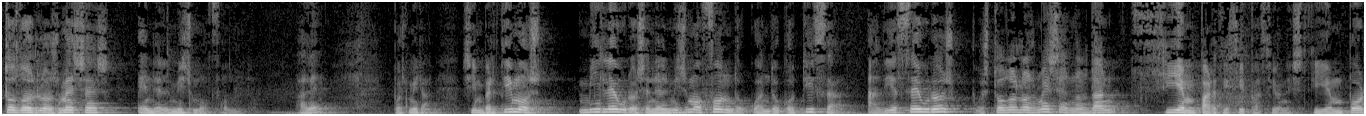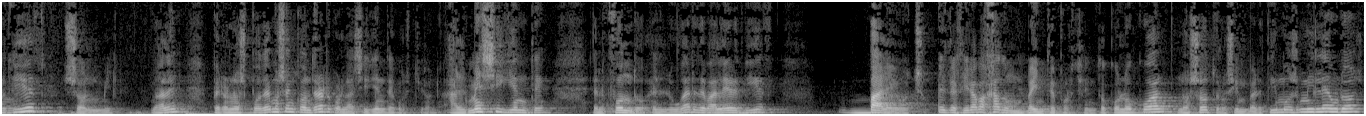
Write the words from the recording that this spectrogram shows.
todos los meses en el mismo fondo. ¿Vale? Pues mira, si invertimos mil euros en el mismo fondo cuando cotiza a 10 euros, pues todos los meses nos dan 100 participaciones. 100 por 10 son mil, ¿Vale? Pero nos podemos encontrar con la siguiente cuestión. Al mes siguiente, el fondo, en lugar de valer 10, vale 8. Es decir, ha bajado un 20%. Con lo cual, nosotros invertimos mil euros,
